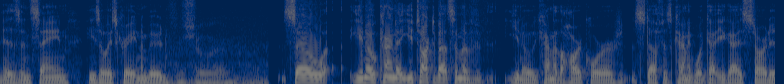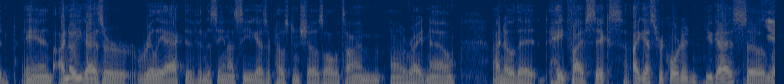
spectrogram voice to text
is insane. He's always creating a mood. For sure. So you know, kind of you talked about some of you know, kind of the hardcore stuff is kind of what got you guys started. And I know you guys are really active in the scene. I see you guys are posting shows all the time uh, right now. I know that Hate Five Six, I guess, recorded you guys. So Yeah.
